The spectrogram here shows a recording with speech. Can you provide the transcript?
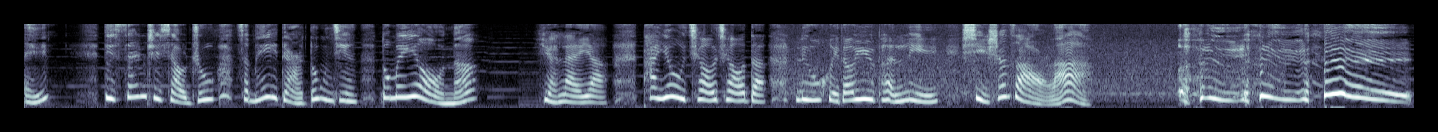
哎，第三只小猪怎么一点动静都没有呢？原来呀，它又悄悄地溜回到浴盆里洗上澡了。嘿嘿嘿！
